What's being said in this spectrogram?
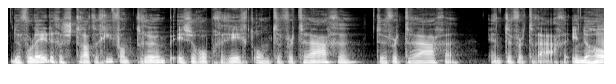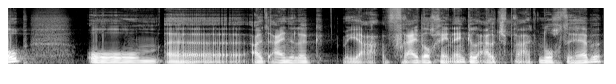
de volledige strategie van Trump is erop gericht om te vertragen, te vertragen en te vertragen. In de hoop om uh, uiteindelijk ja, vrijwel geen enkele uitspraak nog te hebben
